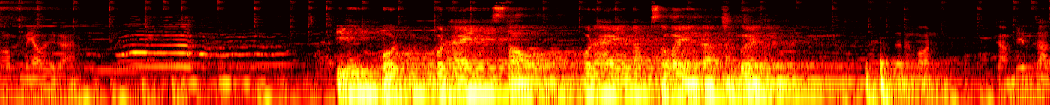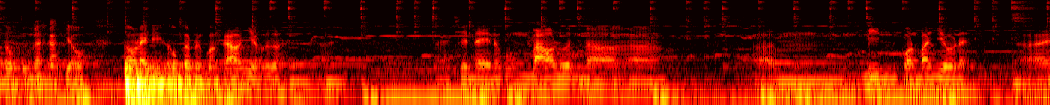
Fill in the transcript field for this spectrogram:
móc méo gì cả. Đi một một hai sáu một hai năm sáu bảy tám chín mười. Rất là ngon. Cảm biến gia tốc tự ngắt các kiểu. Tàu này thì không cần phải quảng cáo nhiều nữa rồi. Đấy, trên này nó cũng báo luôn là uh, pin còn bao nhiêu này Đấy.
